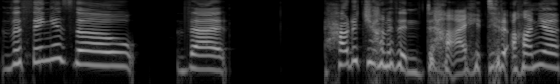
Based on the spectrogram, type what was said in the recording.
The thing is, though, that how did Jonathan die? Did Anya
